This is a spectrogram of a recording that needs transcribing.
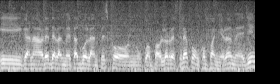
y ganadores de las metas volantes con Juan Pablo Restrepo, un compañero de Medellín.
